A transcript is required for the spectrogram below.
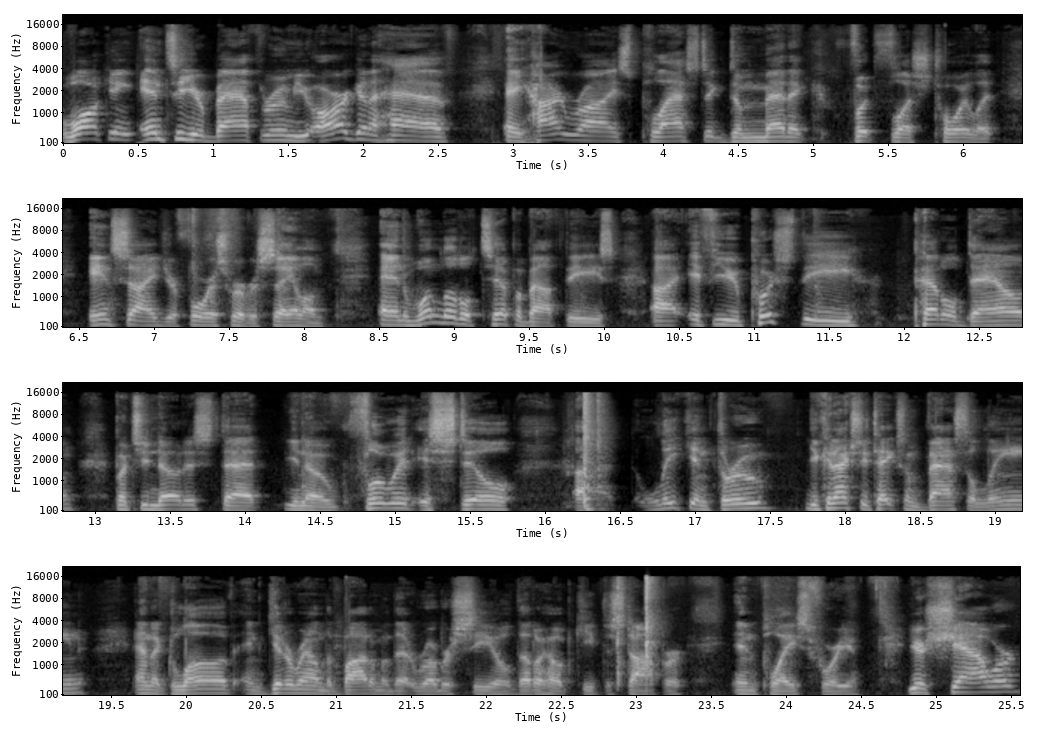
Walking into your bathroom, you are going to have a high-rise plastic Dometic foot flush toilet inside your Forest River Salem. And one little tip about these, uh, if you push the pedal down, but you notice that, you know, fluid is still uh, leaking through, you can actually take some Vaseline and a glove and get around the bottom of that rubber seal. That'll help keep the stopper in place for you. Your shower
